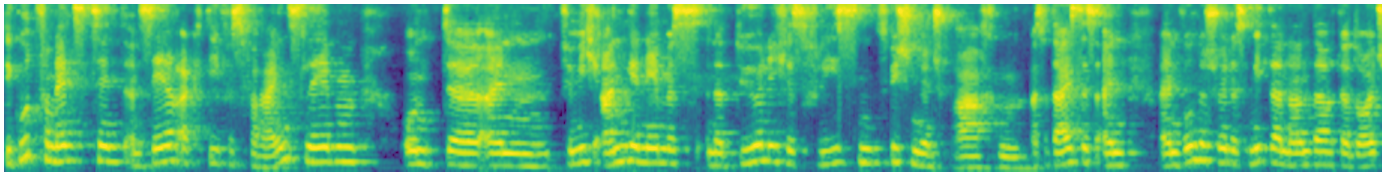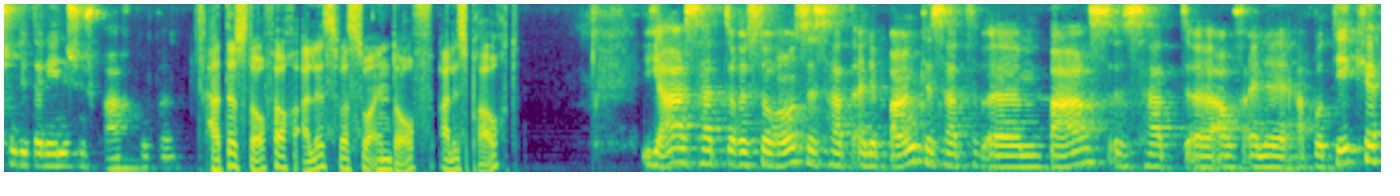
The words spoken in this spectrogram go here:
die gut vernetzt sind, ein sehr aktives Vereinsleben und äh, ein für mich angenehmes, natürliches Fließen zwischen den Sprachen. Also da ist es ein, ein wunderschönes Miteinander der deutschen und italienischen Sprachgruppe. Hat das Dorf auch alles, was so ein Dorf alles braucht? Ja, es hat Restaurants, es hat eine Bank, es hat ähm, Bars, es hat äh, auch eine Apotheke.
